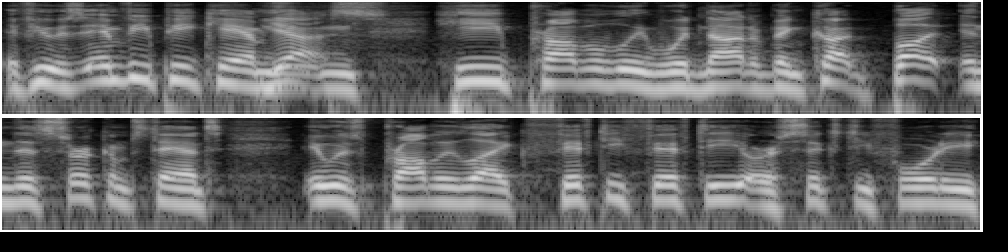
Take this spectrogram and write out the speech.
if he was MVP Cam Newton, he probably would not have been cut. But in this circumstance, it was probably like 50-50 or 60-40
